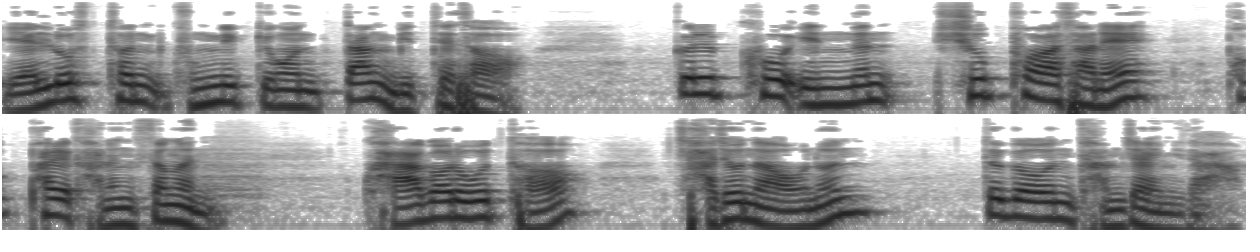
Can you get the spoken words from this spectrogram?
옐로스톤 국립공원 땅 밑에서 끓고 있는 슈퍼화산의 폭발 가능성은 과거로부터 자주 나오는 뜨거운 감자입니다.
